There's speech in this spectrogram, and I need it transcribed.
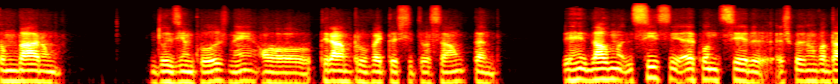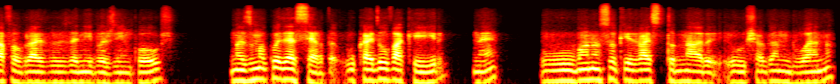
tombaram dois Yonkous, né? ou tiraram proveito da situação, portanto, alguma, se isso acontecer, as coisas não vão estar favoráveis a níveis de Yonkous, mas uma coisa é certa, o Kaido vai cair, né? O Monosuke vai se tornar o Shogun do ano,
